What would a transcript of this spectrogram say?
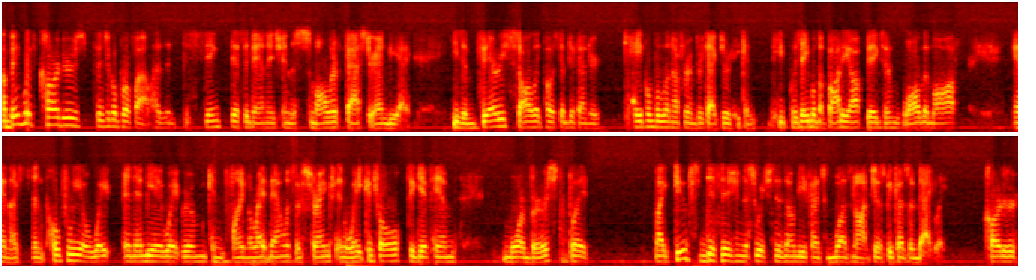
a big with Carter's physical profile has a distinct disadvantage in the smaller, faster NBA. He's a very solid post-up defender, capable enough rim protector. He can he was able to body off bigs and wall them off. And I, and hopefully a weight an NBA weight room can find the right balance of strength and weight control to give him more burst. But like Duke's decision to switch to zone defense was not just because of Bagley. Carter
